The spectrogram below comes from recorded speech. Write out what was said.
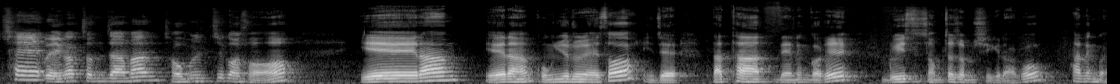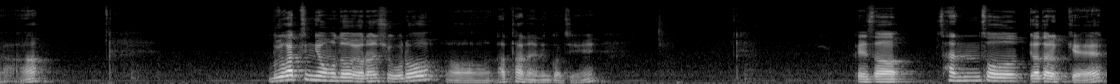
최외곽 전자만 점을 찍어서 얘랑 얘랑 공유를 해서 이제 나타내는 거를 루이스 점자 점식이라고 하는 거야. 물 같은 경우도 이런 식으로 어, 나타내는 거지. 그래서 산소 8개,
